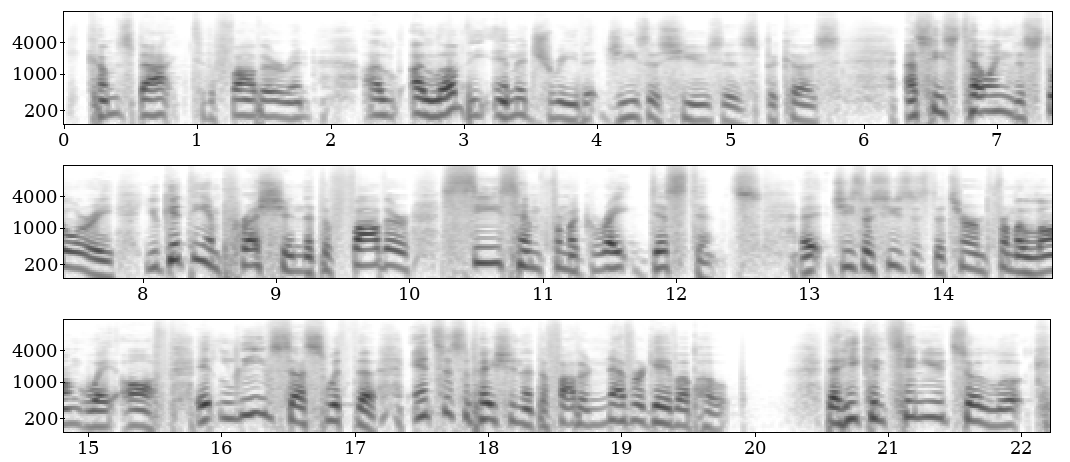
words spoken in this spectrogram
he comes back to the Father. And I, I love the imagery that Jesus uses because as he's telling the story, you get the impression that the Father sees him from a great distance. Uh, Jesus uses the term from a long way off. It leaves us with the anticipation that the Father never gave up hope, that he continued to look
